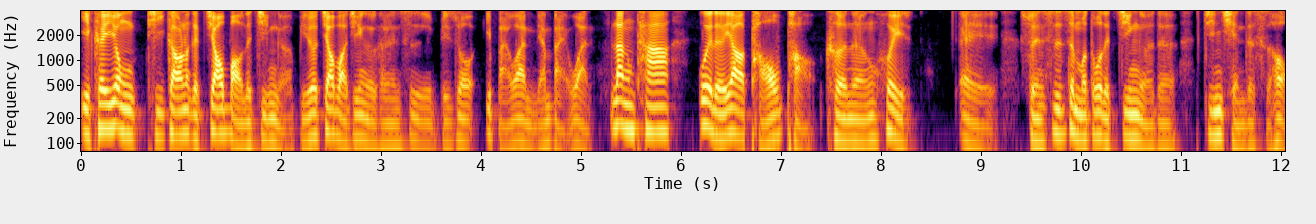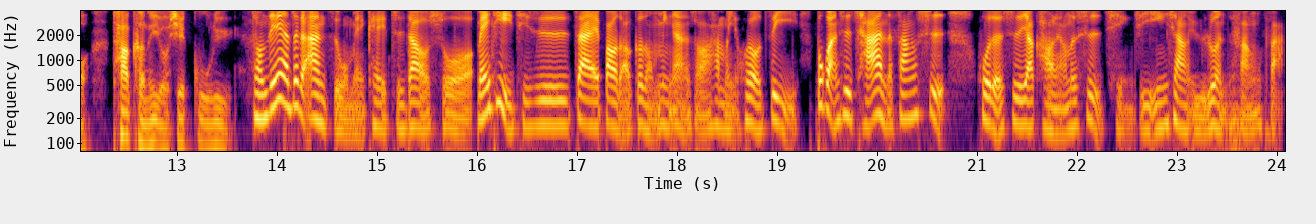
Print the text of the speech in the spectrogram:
也可以用提高那个交保的金额，比如说交保金额可能是比如说一百万、两百万，让他为了要逃跑，可能会。诶，损失这么多的金额的金钱的时候，他可能有些顾虑。从今天的这个案子，我们也可以知道说，媒体其实在报道各种命案的时候，他们也会有自己，不管是查案的方式，或者是要考量的事情及影响舆论的方法。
